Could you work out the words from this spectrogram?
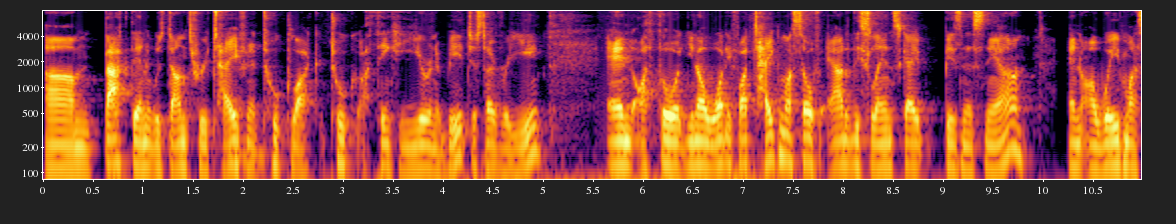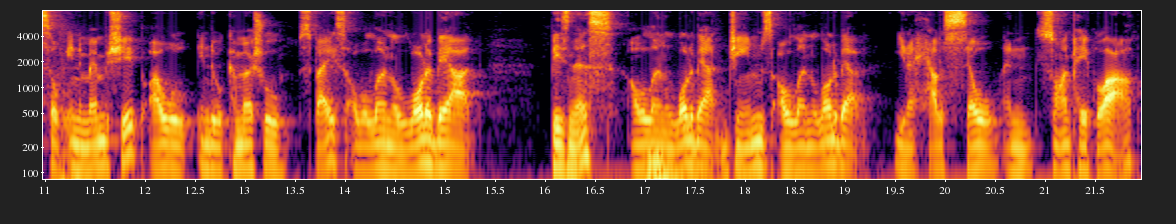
Um, back then, it was done through TAFE, and it took like took I think a year and a bit, just over a year. And I thought, you know what? If I take myself out of this landscape business now and I weave myself into membership, I will into a commercial space. I will learn a lot about business. I will learn a lot about gyms. I'll learn a lot about you know how to sell and sign people up.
